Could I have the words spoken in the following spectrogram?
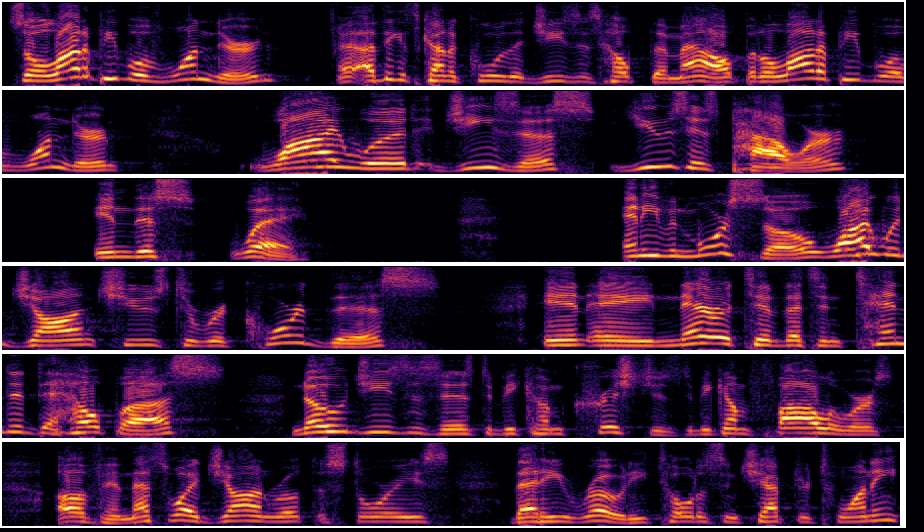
So, a lot of people have wondered. I think it's kind of cool that Jesus helped them out, but a lot of people have wondered why would Jesus use his power in this way? And even more so, why would John choose to record this in a narrative that's intended to help us know who Jesus is, to become Christians, to become followers of him. That's why John wrote the stories that he wrote. He told us in chapter 20,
